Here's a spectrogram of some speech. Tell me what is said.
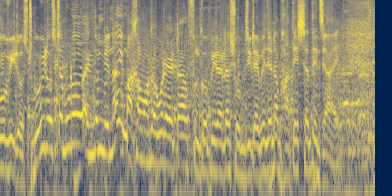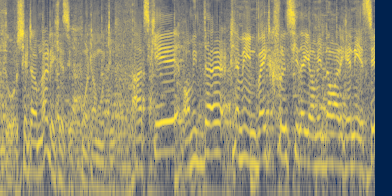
গোবি রোস্ট গোবি রোস্টটা পুরো একদম নয় মাখা মাখা করে একটা ফুলকপির একটা সবজি টাইপের যেটা ভাতের সাথে যায়। তো সেটা আমরা রেখেছি মোটামুটি। আজকে অমিতদাকে আমি ইনভাইট করেছি, তাই অমিতদা আমার এখানে এসছে।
